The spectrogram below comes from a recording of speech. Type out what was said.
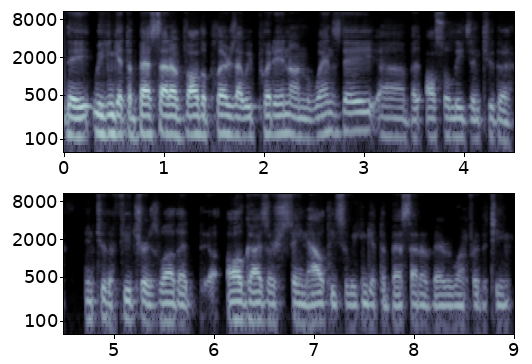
they we can get the best out of all the players that we put in on Wednesday, uh, but also leads into the into the future as well. That all guys are staying healthy, so we can get the best out of everyone for the team.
